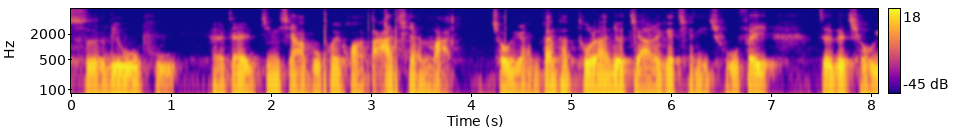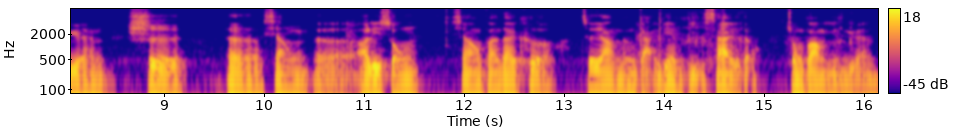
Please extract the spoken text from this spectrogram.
死利物浦，呃，在今夏不会花大钱买球员，但他突然又加了一个前提，除非这个球员是。”呃，像呃阿利松、像范戴克这样能改变比赛的重磅引援，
